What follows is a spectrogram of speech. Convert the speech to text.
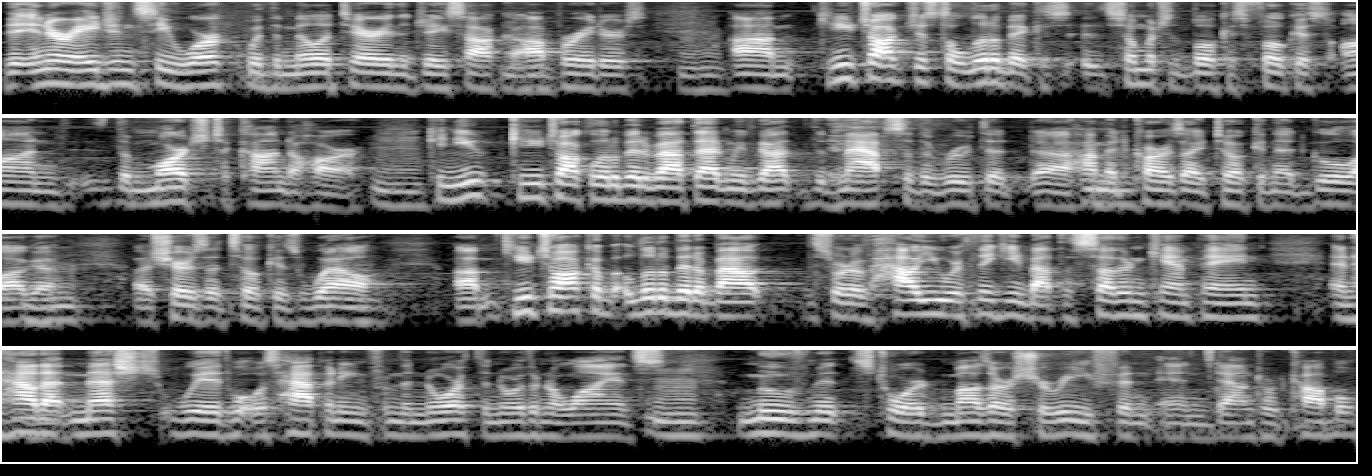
the interagency work with the military and the JSOC mm -hmm. operators. Mm -hmm. um, can you talk just a little bit, because so much of the book is focused on the march to Kandahar. Mm -hmm. Can, you, can you talk a little bit about that? And we've got the maps of the route that uh, Hamid mm-hmm. Karzai took and that Gul Agha mm-hmm. uh, Sherza took as well. Mm-hmm. Um, can you talk a little bit about sort of how you were thinking about the Southern campaign and how that meshed with what was happening from the North, the Northern Alliance movements toward Mazar Sharif and, and down toward Kabul?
